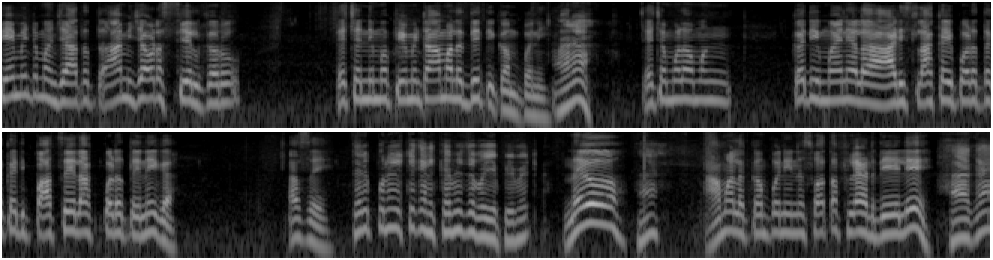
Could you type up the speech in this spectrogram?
पेमेंट म्हणजे आता त- आम्ही जेवढा सेल करू त्याच्या निम्म पेमेंट आम्हाला देते कंपनी अरे त्याच्यामुळं मग कधी महिन्याला अडीच लाखही पडतं कधी पाचही लाख पडत नाही का? असं आहे. तरी पुणे ठिकाणी कमीच आहे भैया पेमेंट नाही हो. हा? आम्हाला कंपनीनं स्वतः फ्लॅट दिले हा का?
